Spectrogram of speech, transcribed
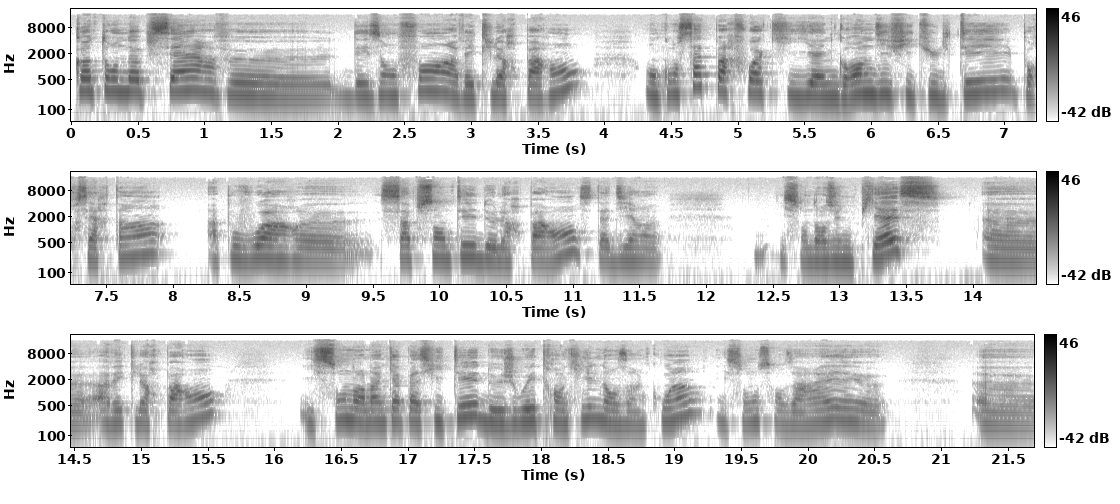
Quand on observe des enfants avec leurs parents, on constate parfois qu'il y a une grande difficulté pour certains à pouvoir s'absenter de leurs parents, c'est-à-dire ils sont dans une pièce euh, avec leurs parents, ils sont dans l'incapacité de jouer tranquille dans un coin, ils sont sans arrêt euh, euh,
